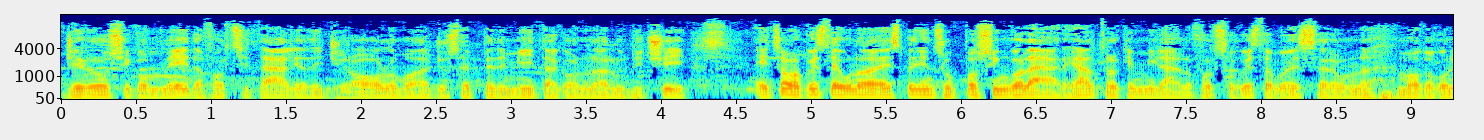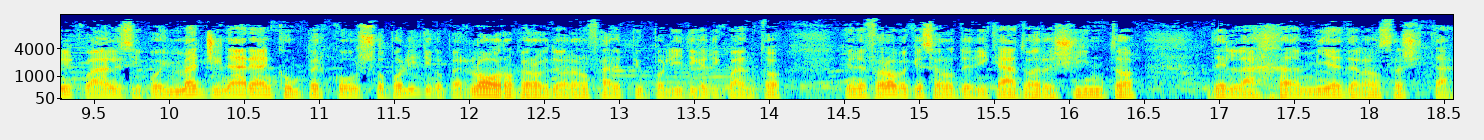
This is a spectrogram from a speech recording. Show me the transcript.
generosi con me, da Forza Italia, di Girolamo a Giuseppe De Mita con l'UDC e insomma questa è un'esperienza un po' singolare, altro che Milano, forse questo può essere un modo con il quale si può immaginare anche un percorso politico per loro, però che dovranno fare più politica di quanto io ne farò perché sarò dedicato al recinto della mia e della nostra città.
